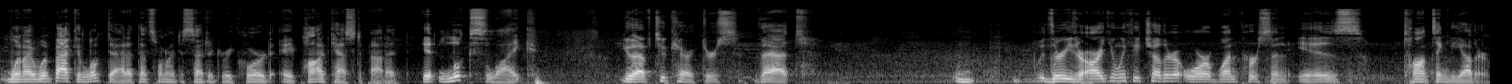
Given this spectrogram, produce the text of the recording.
when I went back and looked at it, that's when I decided to record a podcast about it. It looks like you have two characters that they're either arguing with each other or one person is taunting the other.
